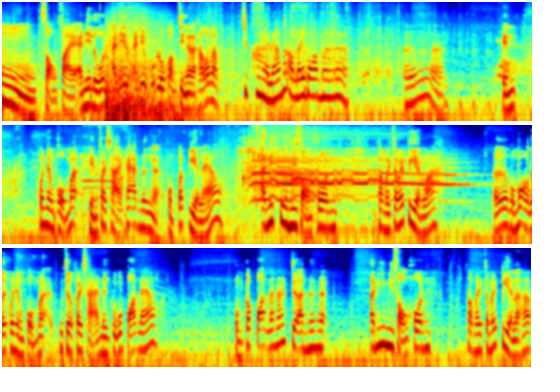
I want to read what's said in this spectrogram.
อืมสองไฟ อันนี้รู้ อันนี้ อันนี้รู้ความจริงแล้วนะครับ ว่าแบบ ชิบหายแล้วมันเอาไลบอลมา เออ เห็นคนอย่างผมอะเห็นไฟฉายแค่อันนึงอะผมก็เปลี่ยนแล้ว อันนี้คือมีสองคน ทำไมจะไม่เปลี่ยนวะ เออ ผมบอกเลยคนอย่างผมอะกูเจอไฟฉายอันนึงกูก็ป๊อตแล้ว ผมก็ป๊อตแล้วนะ เจออันนึงอะอันนี้มีสองคนทำไมจะไม่เปลี่ยนล่ะครับ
